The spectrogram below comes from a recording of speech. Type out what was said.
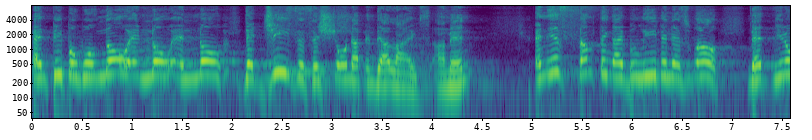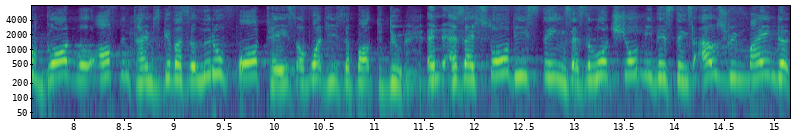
and people will know and know and know that Jesus has shown up in their lives. Amen. And there's something I believe in as well that, you know, God will oftentimes give us a little foretaste of what He's about to do. And as I saw these things, as the Lord showed me these things, I was reminded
